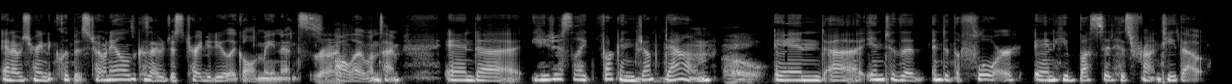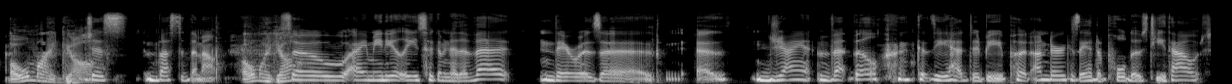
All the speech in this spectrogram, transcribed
And I was trying to clip his toenails because I would just try to do like all maintenance Right. all at one time. And uh, he just like fucking jumped down Oh, and uh, into the into the floor, and he busted his front teeth out. oh my god. Just busted them out. oh my god. So I immediately took him to the vet. There was a, a giant vet bill because he had to be put under because they had to pull those teeth out.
